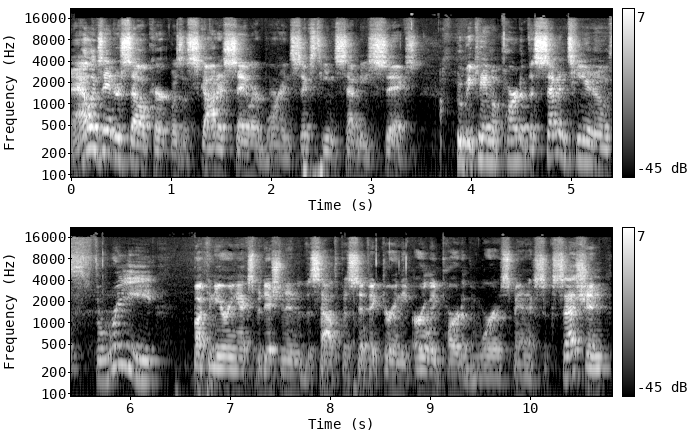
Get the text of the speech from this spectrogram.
Now, Alexander Selkirk was a Scottish sailor born in 1676 who became a part of the 1703 buccaneering expedition into the South Pacific during the early part of the War of Spanish Succession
